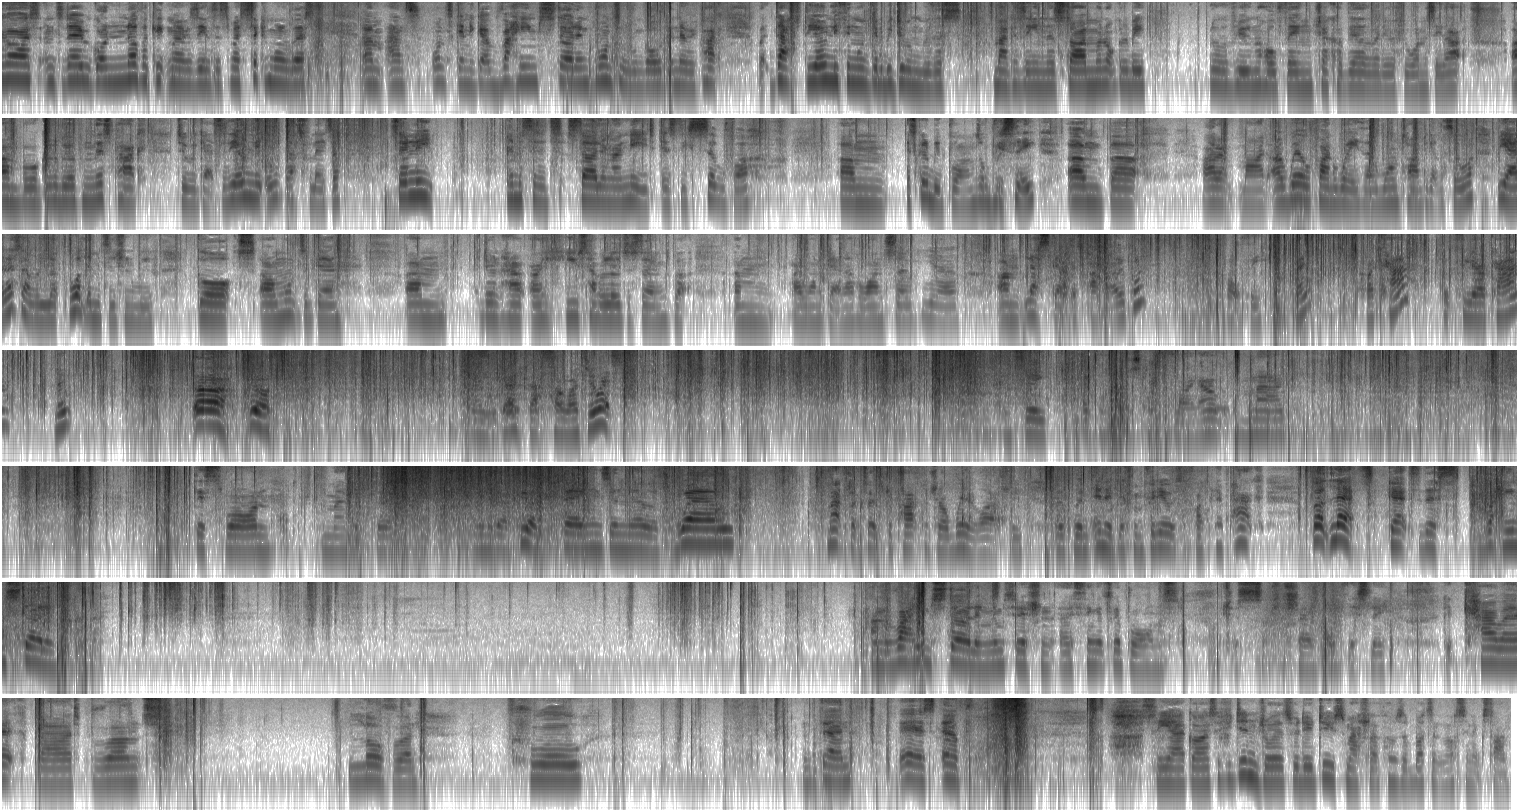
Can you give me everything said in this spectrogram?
Hi guys, and today we've got another Kick magazine. This is my second one of this. Um, and once again, you get Raheem Sterling, silver and gold in every pack. But that's the only thing we're going to be doing with this magazine this time. We're not going to be reviewing the whole thing. Check out the other video if you want to see that. Um, but we're going to be opening this pack till we get. So the only oh, that's for later. So the only limited Sterling I need is the silver. Um, it's going to be bronze, obviously. Um, but I don't mind. I will find a way though one time to get the silver. But yeah, let's have a look. What limited edition we've got? Um, once again, um, I don't have. I used to have a loads of stones, but um, I want to get another one. So you know, um, let's get this pack open. Faulty thing. If I can. Hopefully I can. Nope. Ah, God. There you go. That's how I do it. As you can see, everything just comes flying out. Got the mag. This one, the Manchester. And we got a few other things in there as well. Match Attax extra pack, which I will actually open in a different video. It's a five player pack. But let's get this Raheem Sterling pack. And the Raheem Sterling limited edition, I think it's a bronze, which is such a shame, obviously. Get Carrick, Bad, Brunt, Lovren, Crew, and then there's a bronze. So yeah guys, if you did enjoy this video, do smash that thumbs up button and I'll see you next time.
